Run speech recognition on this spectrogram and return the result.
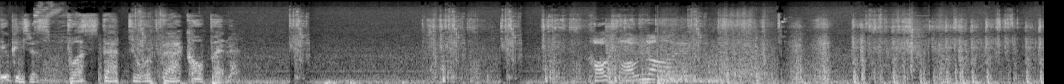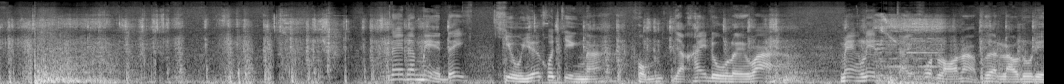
you can just bust that door back open. ขอของหน่อย ได้ดาเมจได้คิวเยอะก็จริงนะ ผมอยากให้ดูเลยว่า แม่งเล่นใจโคตรร้อนอะ เพื่อนเราดูดิ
